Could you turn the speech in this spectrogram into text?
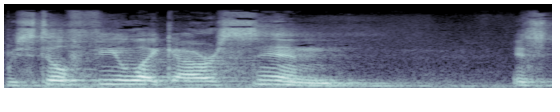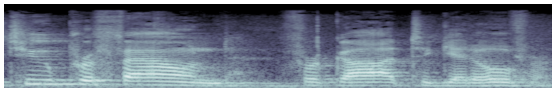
We still feel like our sin is too profound for God to get over,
